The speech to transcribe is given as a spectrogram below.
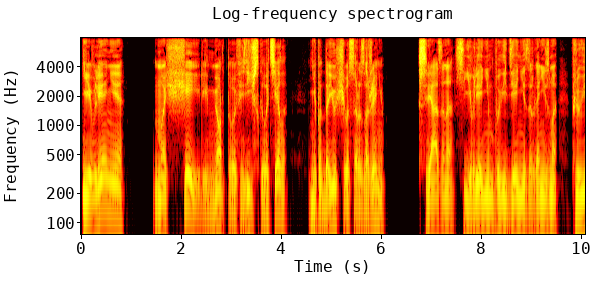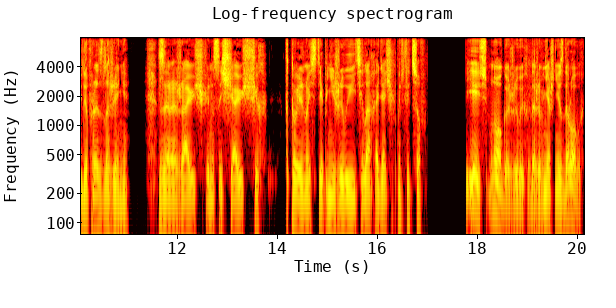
Явление мощей или мертвого физического тела, не поддающегося разложению, связано с явлением выведения из организма флюидов разложения, заражающих и насыщающих в той или иной степени живые тела ходячих мертвецов. Есть много живых и даже внешне здоровых,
